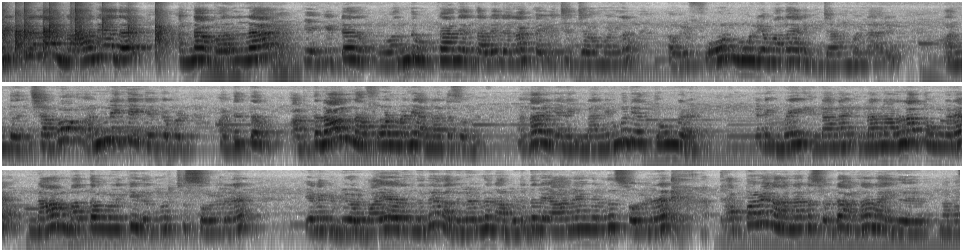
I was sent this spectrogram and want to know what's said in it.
லிட்டரலாக நானே அதை அண்ணா வரல. என்கிட்ட வந்து உட்கார்ந்து என் தலையிலலாம் கை வச்சு ஜெபம் பண்ணல. அவர் ஃபோன் மூலியமாக தான் எனக்கு ஜெபம் பண்ணார். அந்த ஜெபம் அன்னைக்கே கேட்கப்பட்டு அடுத்த அடுத்த நாள் நான் ஃபோன் பண்ணி அண்ணாட்ட சொன்னேன். அண்ணா எனக்கு நான் நிம்மதியாக தூங்குறேன். எனக்கு மெய் நான் நான் நல்லா தூங்குறேன். நான் மற்றவங்களுக்கு இதை குறித்து சொல்கிறேன் எனக்கு இப்படி ஒரு பயம் இருந்தது. அதுலேருந்து நான் விடுதலை ஆனேங்கிறத சொல்கிறேன் அப்போவே நான் அண்ணாட்ட சொல்லிட்டேன் அண்ணா நான் இது நம்ம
